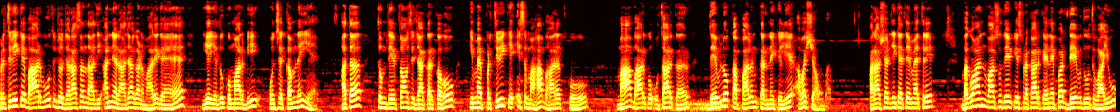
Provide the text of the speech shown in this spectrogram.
पृथ्वी के भारभूत जो जरासंध आदि अन्य राजागण मारे गए हैं ये यदु कुमार भी उनसे कम नहीं है। अतः तुम देवताओं से जाकर कहो कि मैं पृथ्वी के इस महाभारत को, महाभार को उतार कर देवलोक का पालन करने के लिए अवश्य आऊँगा। पराशर जी कहते हैं, मैत्रेय, भगवान वासुदेव के इस प्रकार कहने पर देवदूत वायु,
